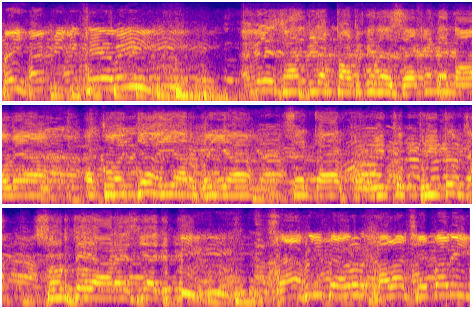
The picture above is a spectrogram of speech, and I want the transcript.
ਬਈ ਹੈਪੀ ਕਿੱਥੇ ਆ ਬਈ? ਅਗਲੇ ਸਾਲ ਜਿਹੜਾ ਪਟਕੇ ਦਾ ਸੈਕੰਡ ਨਾਮ ਆ 51000 ਰੁਪਇਆ ਸਰਦਾਰ ਪ੍ਰੀਤਮ ਪ੍ਰੀਤਮ ਸੁਣਦੇ ਆ ਰਹੇ ਸੀ ਅੱਜ ਵੀ ਸੈਫਲੀ ਪਹਿਲਵਾਨ ਖਾਲਾ ਛੇਬਾਰੀ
